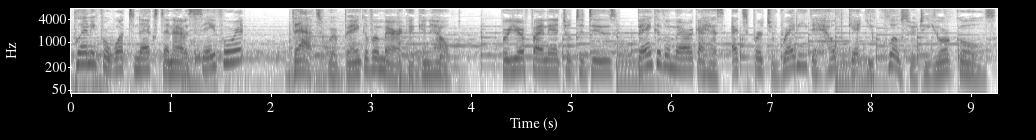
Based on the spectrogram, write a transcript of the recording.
Planning for what's next and how to save for it? That's where Bank of America can help. For your financial to-dos, Bank of America has experts ready to help get you closer to your goals.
